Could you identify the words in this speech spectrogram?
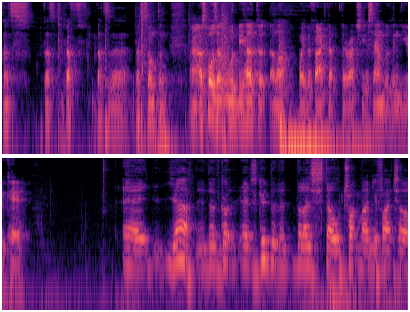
That's that's that's that's uh, that's something. Uh, I suppose it would be helped a lot by the fact that they're actually assembled in the UK. Uh, yeah, they've got. It's good that there is still truck manufacture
